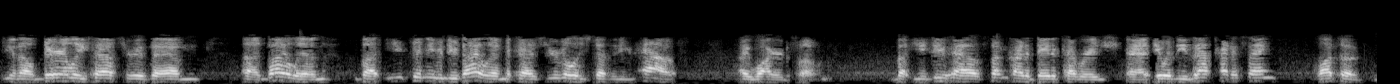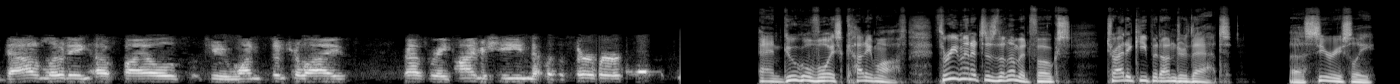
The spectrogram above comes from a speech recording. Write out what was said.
you know, barely faster than uh, dial-in, but you couldn't even do dial-in because your village doesn't even have a wired phone but you do have some kind of data coverage, and it would be that kind of thing. Lots of downloading of files to one centralized Raspberry Pi machine that was a server. And Google Voice cut him off. Three minutes is the limit, folks. Try to keep it under that. Uh, seriously,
